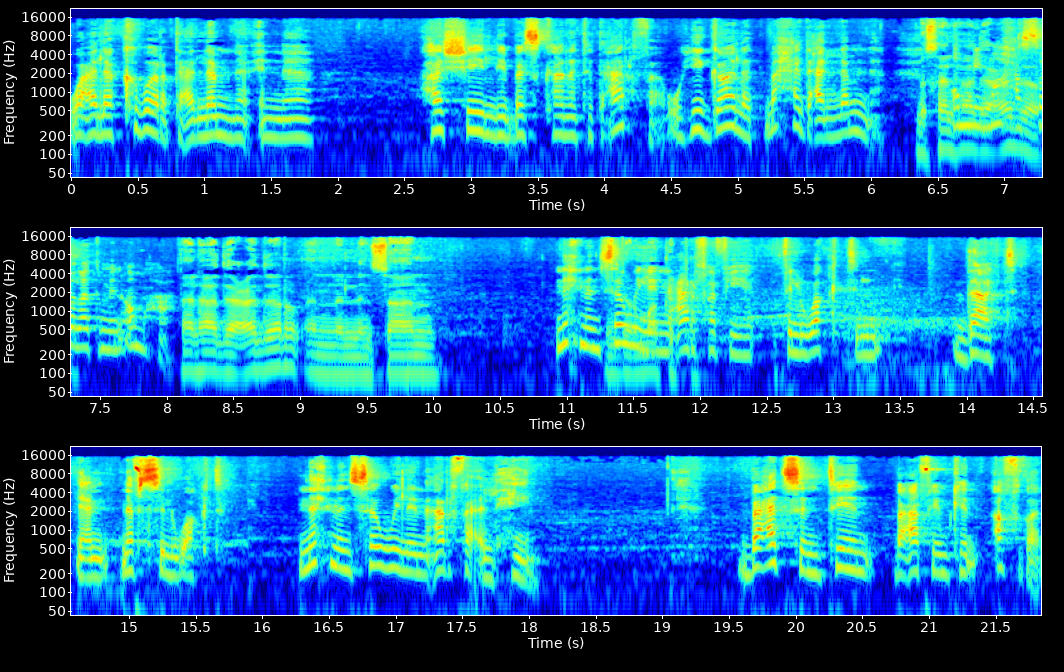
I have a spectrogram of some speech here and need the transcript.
وعلى كبر تعلمنا إن هالشيء اللي بس كانت تعرفه وهي قالت ما حد علمنا. بس هل أمي هذا ما عذر؟ حصلت من أمها. هل هذا عذر إن الإنسان نحن نسوي ما اللي نعرفه في في الوقت ال- ذات يعني نفس الوقت. نحن نسوي اللي نعرفه الحين. بعد سنتين بعرف يمكن أفضل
